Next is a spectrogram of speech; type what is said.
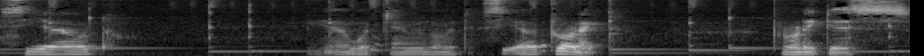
cout yeah what can we go with? Cout product. Product is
